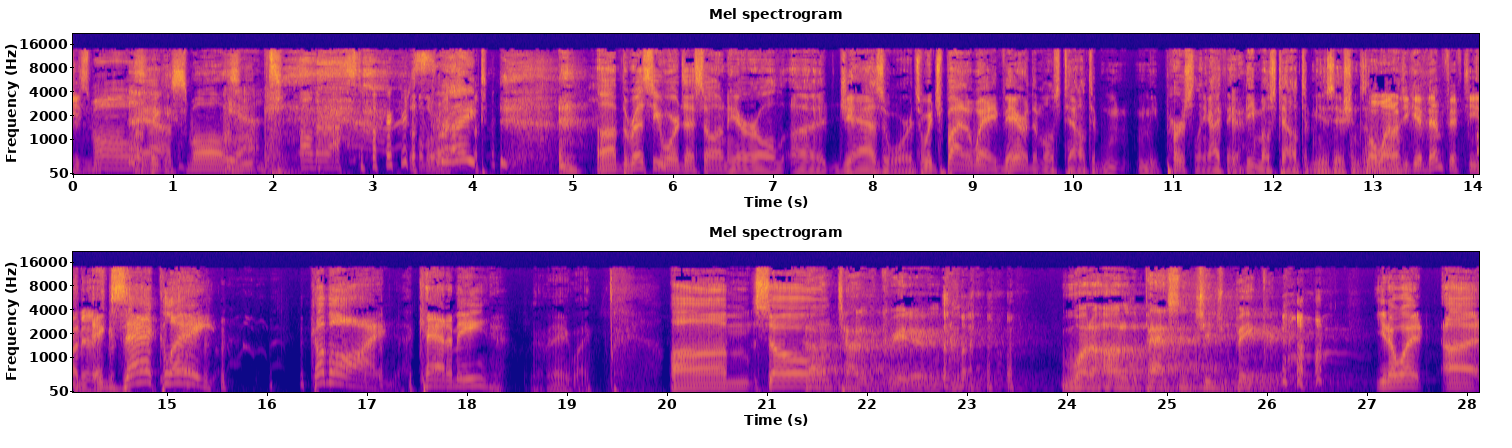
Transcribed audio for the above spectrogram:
Biggie Smalls. Yeah. Biggie Smalls. Yeah, all the rock stars. right. Uh, the rest of the awards I saw on here are all uh, jazz awards, which, by the way, they're the most talented. m- Me personally, I think the most talented musicians. in Well, the why world. don't you give them 15 minutes? Exactly. Come on, Academy. But anyway, um, so I'm tired of the creator. we want to honor the passing of Ginger Baker. you know what? Uh,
